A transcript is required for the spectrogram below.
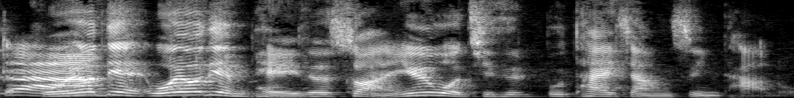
对啊，我有点，我有点陪着算，因为我其实不太相信塔罗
